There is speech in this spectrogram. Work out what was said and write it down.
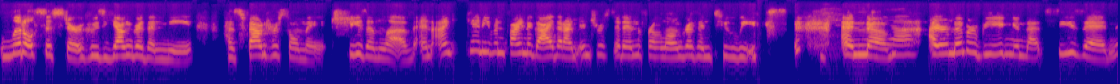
little sister, who's younger than me, has found her soulmate. She's in love. And I can't even find a guy that I'm interested in for longer than two weeks. and um, yeah. I remember being in that season.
